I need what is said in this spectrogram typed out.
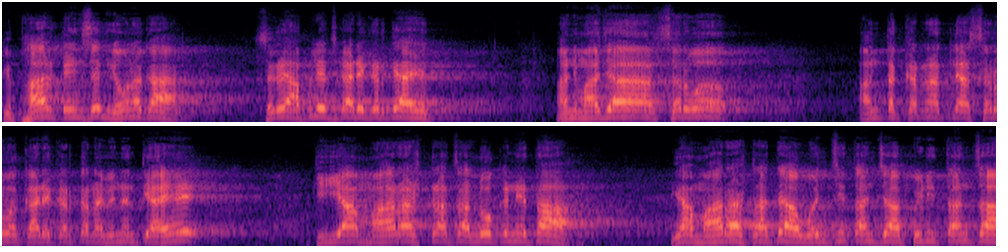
की फार टेन्शन घेऊ नका. सगळे आपलेच कार्यकर्ते आहेत. आणि माझ्या सर्व अंतःकरणातल्या सर्व कार्यकर्त्यांना विनंती आहे की या महाराष्ट्राचा लोकनेता या महाराष्ट्राच्या वंचितांच्या पीडितांचा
